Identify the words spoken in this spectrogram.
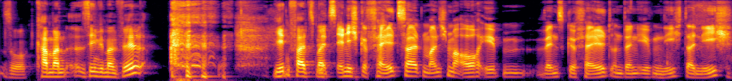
So kann man sehen, wie man will. Jedenfalls. Letztendlich gefällt es halt manchmal auch eben, wenn es gefällt und wenn eben nicht, dann nicht.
